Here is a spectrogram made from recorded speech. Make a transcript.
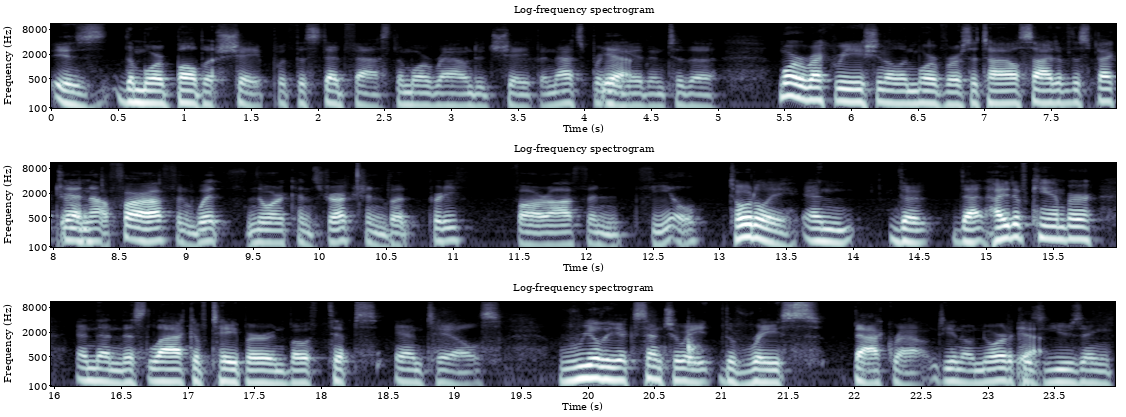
is the more bulbous shape with the Steadfast, the more rounded shape. And that's bringing Yeah. it into the more recreational and more versatile side of the spectrum. Yeah, not far off in width nor construction, but pretty far off in feel. Totally. And the that height of camber and then this lack of taper in both tips and tails really accentuate the race background. You know, Nordica's Yeah. using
